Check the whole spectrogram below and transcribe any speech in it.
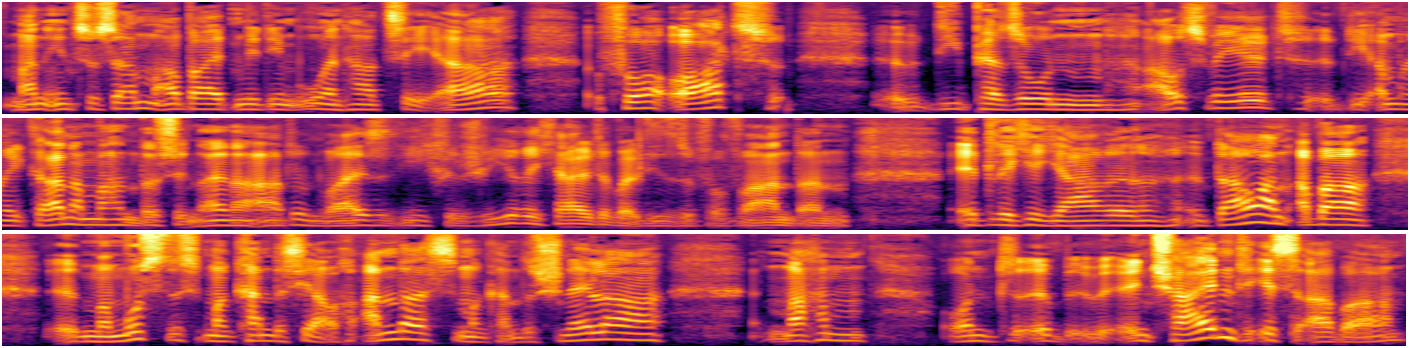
man in Zusammenarbeit mit dem UNHCR vor Ort äh, die Personen auswählt. Die Amerikaner machen das in einer Art und Weise, die ich für schwierig halte, weil diese Verfahren dann etliche Jahre dauern. Aber äh, man muss das, man kann das ja auch anders, man kann das schneller machen. Und entscheidend ist aber,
